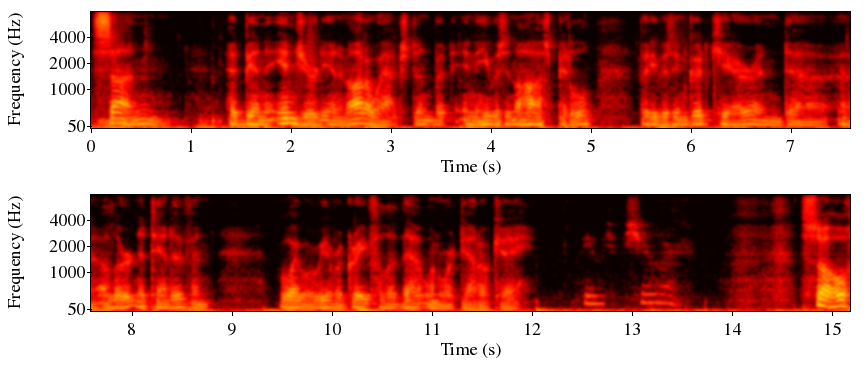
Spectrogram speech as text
son had been injured in an auto accident, but and he was in the hospital, but he was in good care and uh, uh, alert and attentive. And boy, were we ever grateful that that one worked out okay. We we sure were. So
